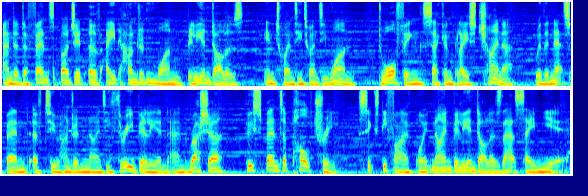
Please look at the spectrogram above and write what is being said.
and a defense budget of $801 billion in 2021, dwarfing second-place China with a net spend of 293 billion and Russia, who spent a paltry $65.9 billion that same year.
